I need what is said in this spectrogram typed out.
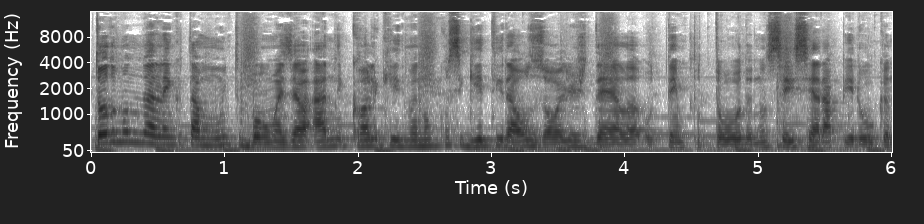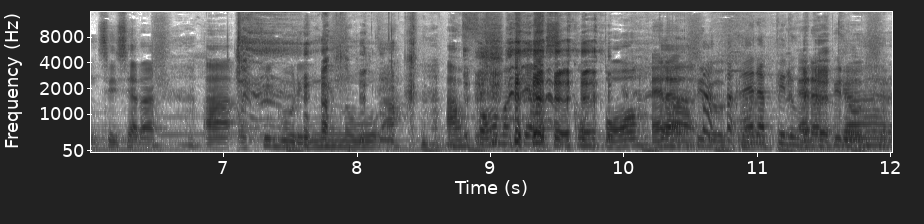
Todo mundo no elenco tá muito bom, mas a Nicole Kidman não conseguia tirar os olhos dela o tempo todo. Não sei se era a peruca, não sei se era a- o figurino, a, a forma que ela se comporta. Era a peruca. Era a peruca. Era a peruca.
